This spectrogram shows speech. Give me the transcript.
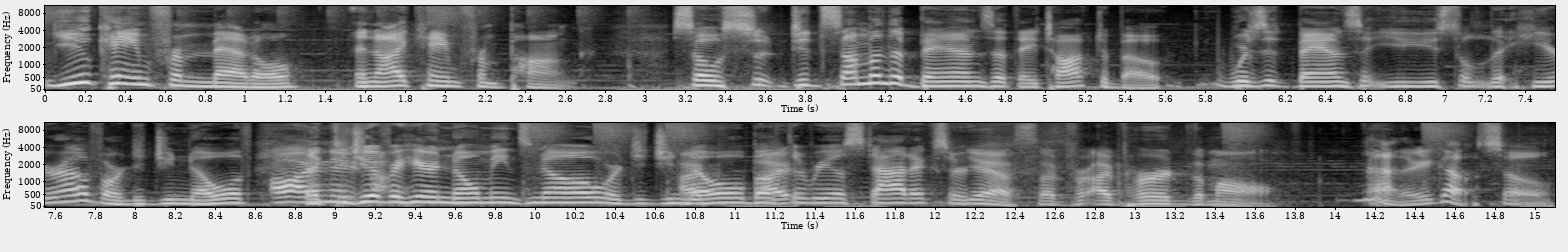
You came from metal and I came from punk. So, so did some of the bands that they talked about, was it bands that you used to hear of or did you know of? Oh, I like, knew- did you ever hear No Means No or did you I- know about I- the Rheostatics? Or Yes, I've, I've heard them all. Yeah, there you go. So,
